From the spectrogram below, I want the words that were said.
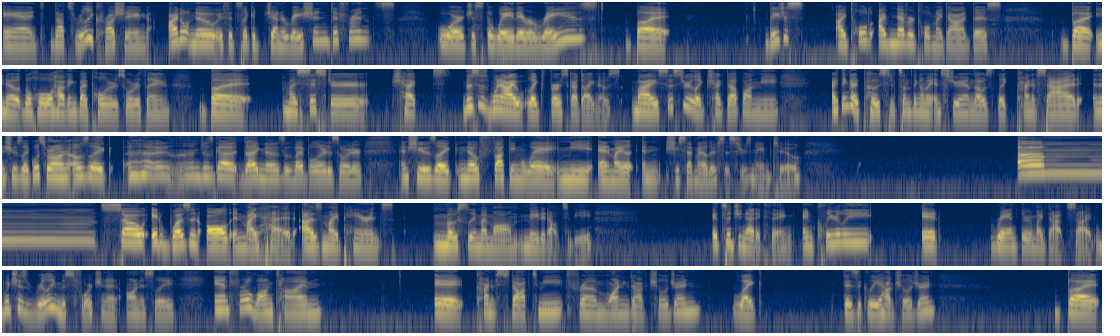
And that's really crushing. I don't know if it's like a generation difference or just the way they were raised, but they just I told I've never told my dad this, but you know, the whole having bipolar disorder thing, but my sister checked this is when I like first got diagnosed. My sister like checked up on me. I think I posted something on my Instagram that was like kind of sad, and then she was like, "What's wrong?" I was like, "I just got diagnosed with bipolar disorder," and she was like, "No fucking way!" Me and my and she said my other sister's name too. Um, so it wasn't all in my head as my parents mostly my mom made it out to be. It's a genetic thing, and clearly it ran through my dad's side, which is really misfortunate, honestly. And for a long time, it kind of stopped me from wanting to have children, like physically have children. But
